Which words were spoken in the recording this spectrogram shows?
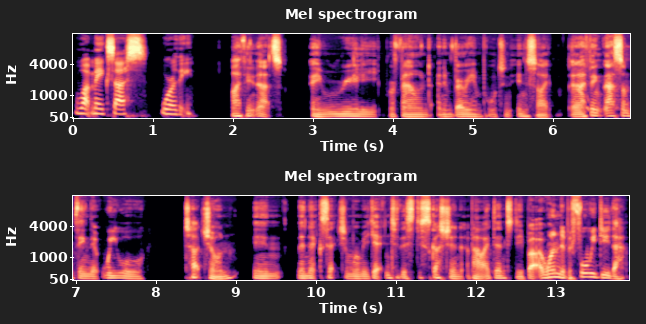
what makes us worthy. I think that's a really profound and very important insight. And I oh. think that's something that we will touch on in the next section when we get into this discussion about identity. But I wonder, before we do that,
